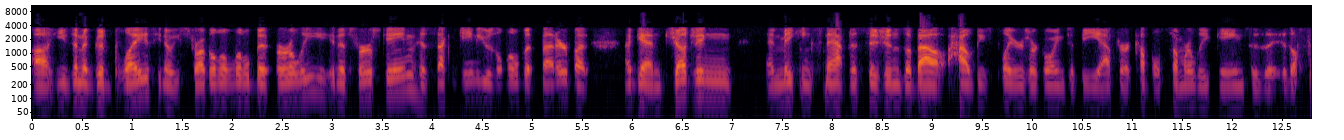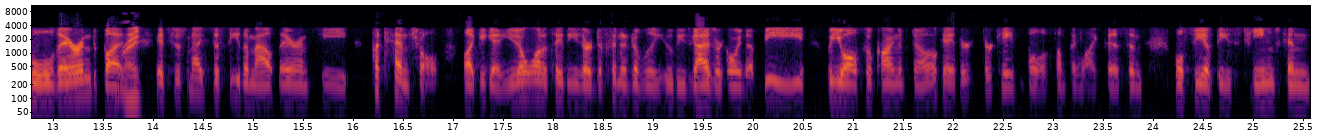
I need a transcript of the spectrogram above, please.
Uh, he's in a good place. You know, he struggled a little bit early in his first game. His second game, he was a little bit better. But again, judging and making snap decisions about how these players are going to be after a couple summer league games is a, is a fool's errand. But Right. it's just nice to see them out there and see potential. Like again, you don't want to say these are definitively who these guys are going to be, but you also kind of know, okay, they're they're capable of something like this, and we'll see if these teams can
